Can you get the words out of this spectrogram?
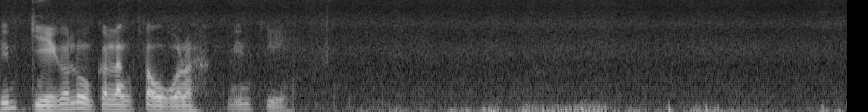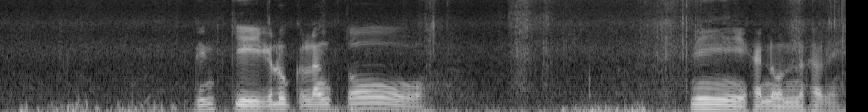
ลิ้นจี่ก็ลูกกำลังโตนะลิ้นจี่ลิ้นจี่ก็ลูกกำลังโต นี่ขนุนนะครับเนี่ย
